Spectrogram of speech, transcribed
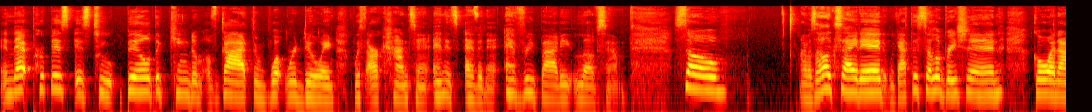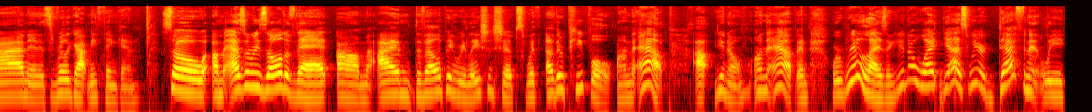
and that purpose is to build the kingdom of God through what we're doing with our content, and it's evident. Everybody loves Him. So, I was all excited. We got this celebration going on, and it's really got me thinking. So, um, as a result of that, um, I'm developing relationships with other people on the app. Uh, you know, on the app, and we're realizing, you know what? Yes, we are definitely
